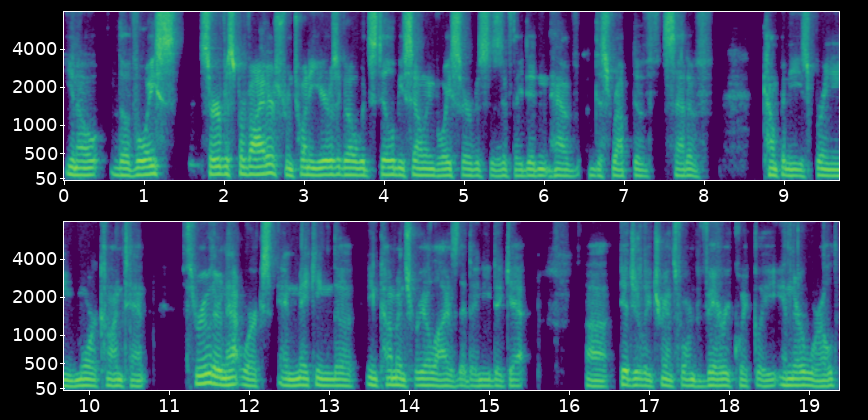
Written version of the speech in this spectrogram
you know the voice service providers from 20 years ago would still be selling voice services if they didn't have a disruptive set of companies bringing more content through their networks and making the incumbents realize that they need to get uh, digitally transformed very quickly in their world.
